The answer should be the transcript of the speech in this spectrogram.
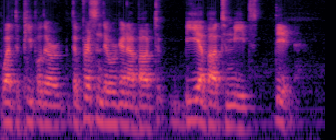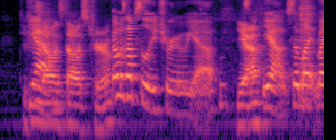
what the people they were the person they were gonna about to be about to meet did do you think Yeah. that was that was true That was absolutely true, yeah. yeah Yeah, so my, my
